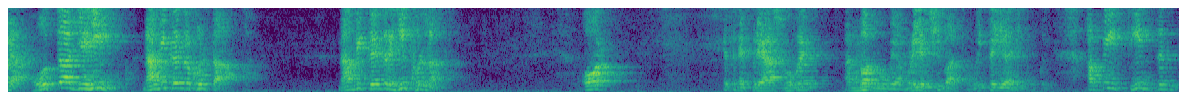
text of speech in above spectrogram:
क्या? होता यही नाभि केंद्र खुलता आपका नाभि केंद्र ही खुलना था। और इतने प्रयास हो गए, अनुभव हो गया, बड़ी अच्छी बात हो गई, तैयारी हो गई। अभी तीन दिन,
